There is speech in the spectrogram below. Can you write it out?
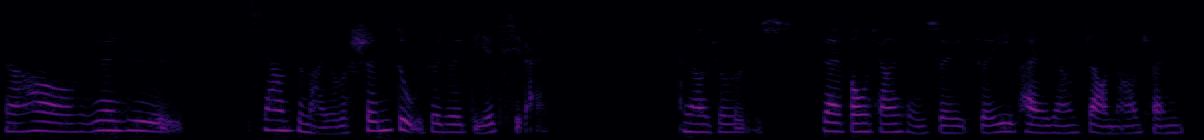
然后因为是箱子嘛，有个深度，所以就会叠起来。然后就在封箱前随随意拍一张照，然后传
